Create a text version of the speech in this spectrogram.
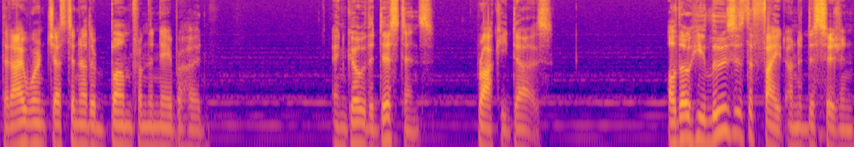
that I weren't just another bum from the neighborhood. And go the distance, Rocky does. Although he loses the fight on a decision,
